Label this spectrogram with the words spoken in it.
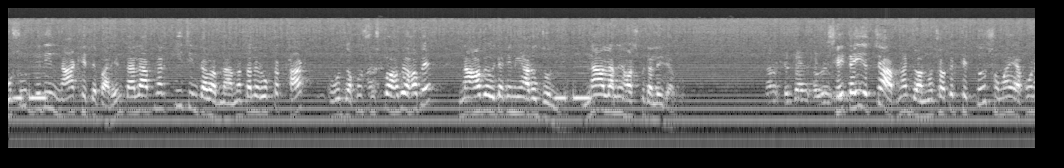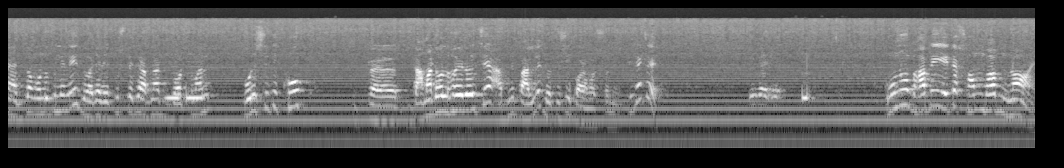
ওষুধ যদি না খেতে পারেন তাহলে আপনার কি চিন্তা ভাবনা আপনার তাহলে রোগটা থাক ও যখন সুস্থ হবে হবে না হবে ওইটাকে নিয়ে আরও জ্বলবে না হলে আমি হসপিটালে যাব। সেটাই হচ্ছে আপনার জন্মছকের ক্ষেত্রেও সময় এখন একদম অনুকূলে নেই। দু হাজার একুশ থেকে আপনার বর্তমান পরিস্থিতি খুব আহ, ডামাডোল হয়ে রয়েছে। আপনি পারলে জ্যোতিষী পরামর্শ নিন ঠিক আছে? ঠিক আছে। কোনোভাবেই এটা সম্ভব নয়।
